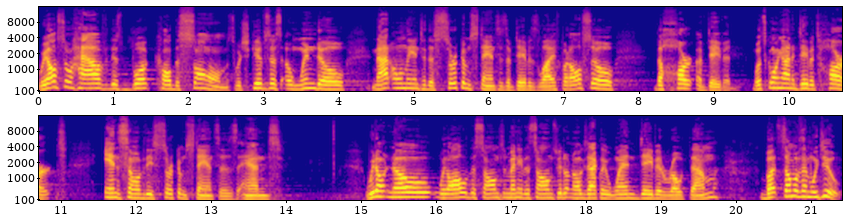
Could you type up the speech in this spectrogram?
we also have this book called the Psalms, which gives us a window not only into the circumstances of David's life, but also the heart of David. What's going on in David's heart in some of these circumstances. And we don't know with all of the Psalms and many of the Psalms, we don't know exactly when David wrote them, but some of them we do.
